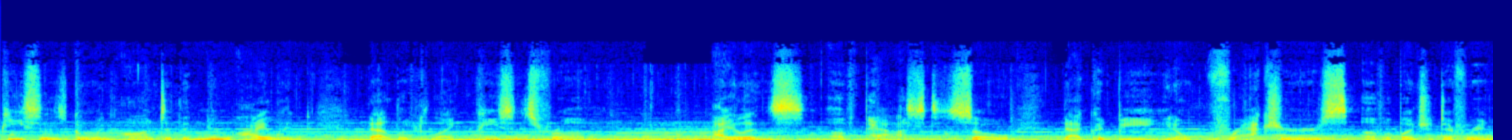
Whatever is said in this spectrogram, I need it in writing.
pieces going onto the new island that looked like pieces from islands of past. So that could be, you know, fractures of a bunch of different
